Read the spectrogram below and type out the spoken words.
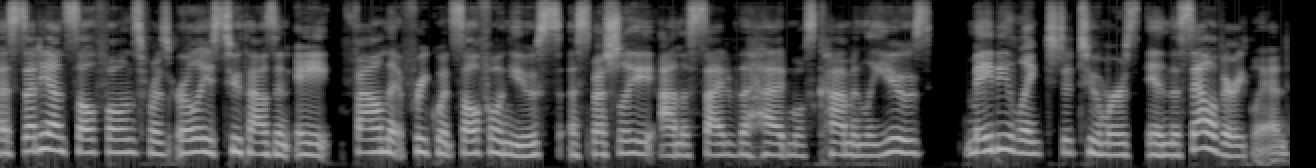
A study on cell phones from as early as 2008 found that frequent cell phone use, especially on the side of the head most commonly used, may be linked to tumors in the salivary gland.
